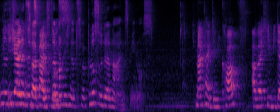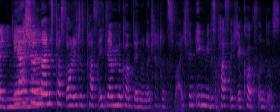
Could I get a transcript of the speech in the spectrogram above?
eine, Ich ja, eine eine 2 zwei plus. Dann mache ich eine 2 plus oder eine 1 minus. Ich mag halt den Kopf, aber hier wieder die Mähne. Ja, stimmt, nein, das passt auch nicht, das passt nicht. Dann bekommt er nur eine glatte 2. Ich finde irgendwie, das passt nicht, der Kopf und das.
